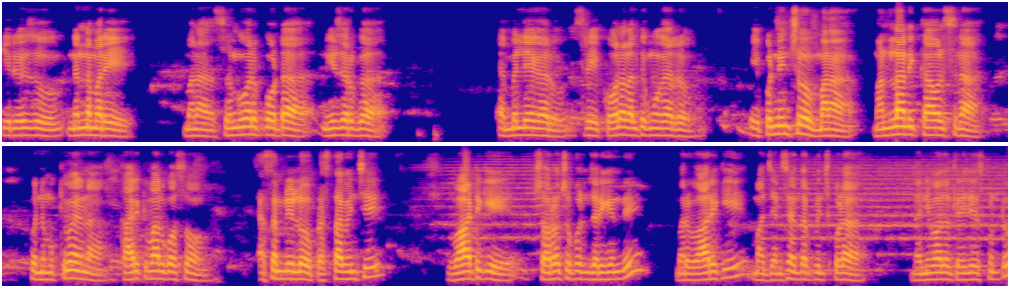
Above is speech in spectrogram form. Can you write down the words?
ఈరోజు నిన్న మరి మన శృంగవరకోట నియోజకవర్గ ఎమ్మెల్యే గారు శ్రీ కోల లలితమ్మ గారు ఎప్పటి నుంచో మన మండలానికి కావాల్సిన కొన్ని ముఖ్యమైన కార్యక్రమాల కోసం అసెంబ్లీలో ప్రస్తావించి వాటికి చొరవ చూపడం జరిగింది. మరి వారికి మా జనసేన తరపు నుంచి కూడా ధన్యవాదాలు తెలియజేసుకుంటూ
